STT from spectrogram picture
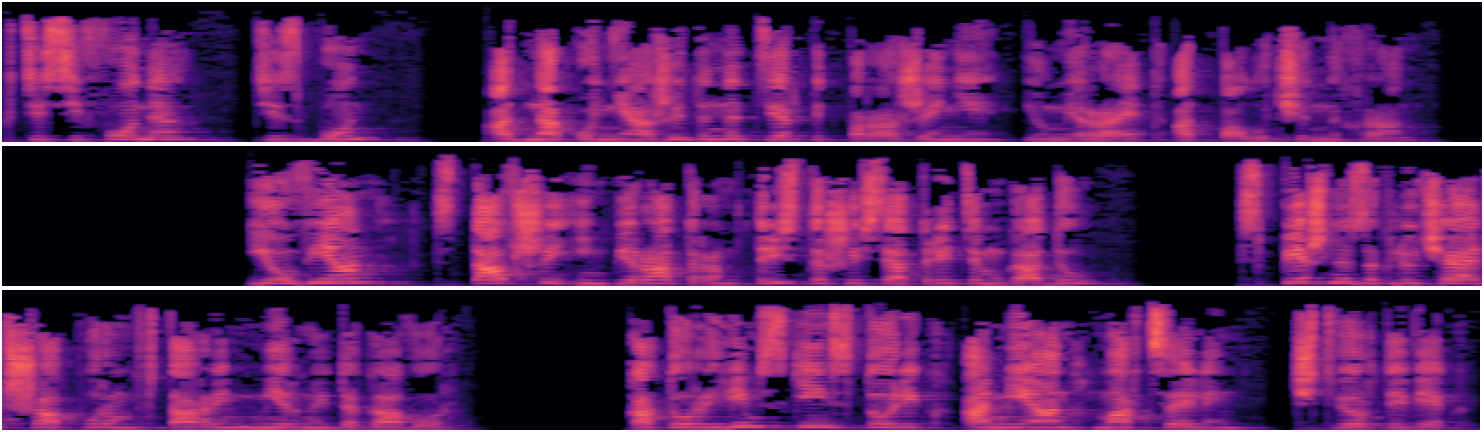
Ктесифона, Тисбон, однако он неожиданно терпит поражение и умирает от полученных ран. Иовиан, ставший императором в 363 году, спешно заключает Шапуром II мирный договор, который римский историк Амиан Марцелин, IV век,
